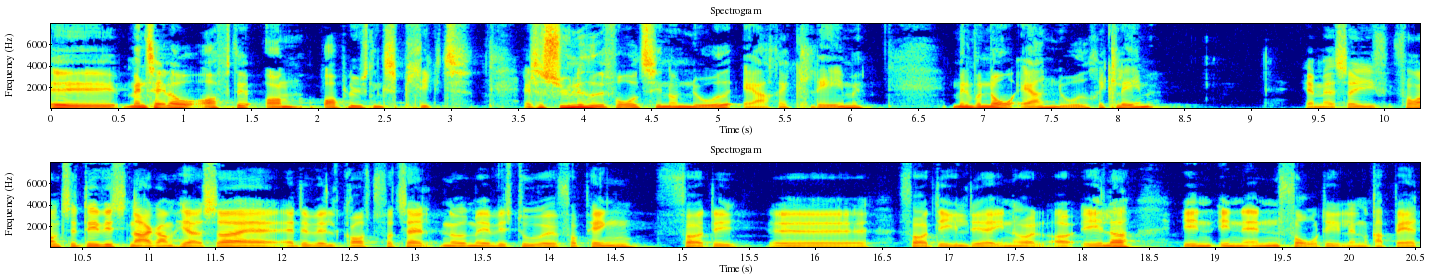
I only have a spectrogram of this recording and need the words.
øh, man taler jo ofte om oplysningspligt. Altså synlighed i forhold til, når noget er reklame. Men hvornår er noget reklame? Jamen altså i forhold til det, vi snakker om her, så er, er det vel groft fortalt noget med, hvis du øh, får penge for det, øh, for at dele det her indhold, og, eller en, en anden fordel, en rabat,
